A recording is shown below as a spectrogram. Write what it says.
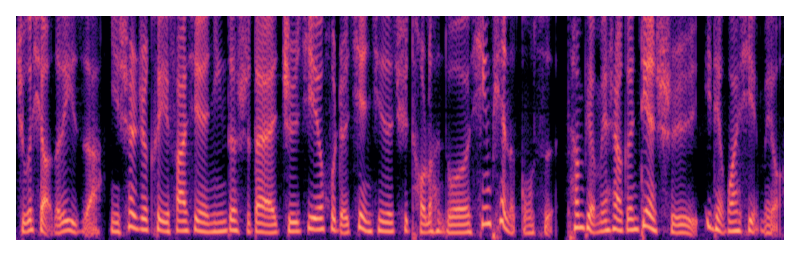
举个小的例子啊，你甚至可以发现，宁德时代直接或者间接的去投了很多芯片的公司，他们表面上跟电池一点关系也没有，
